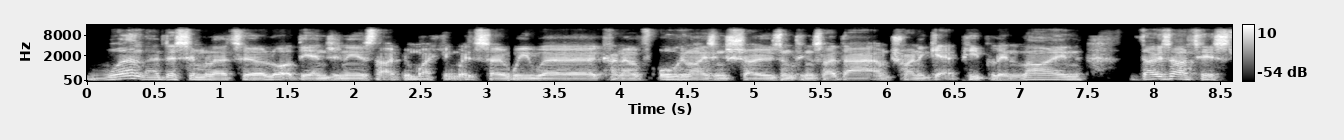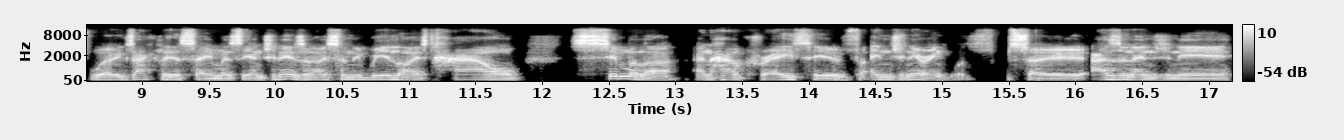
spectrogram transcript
weren't that dissimilar to a lot of the engineers that I've been working with. So we were kind of organizing shows and things like that and trying to get people in line. Those artists were exactly the same as the engineers. And I suddenly realized how similar and how creative engineering was. So, as an engineer,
